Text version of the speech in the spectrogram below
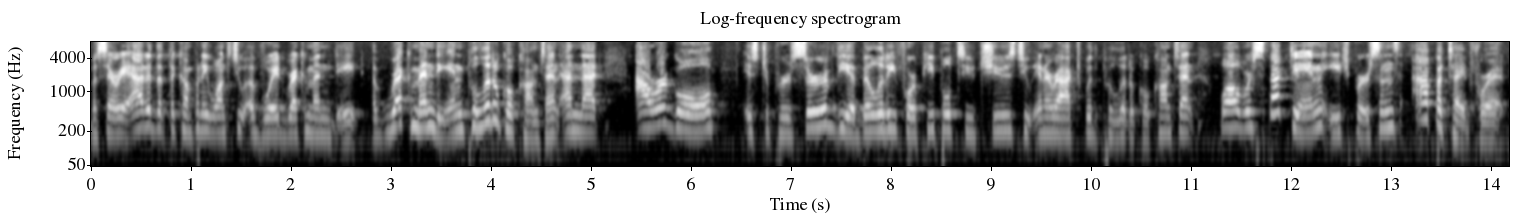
Mosseri added that the company wants to avoid recommending political content and that our goal is to preserve the ability for people to choose to interact with political content while respecting each person's appetite for it.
